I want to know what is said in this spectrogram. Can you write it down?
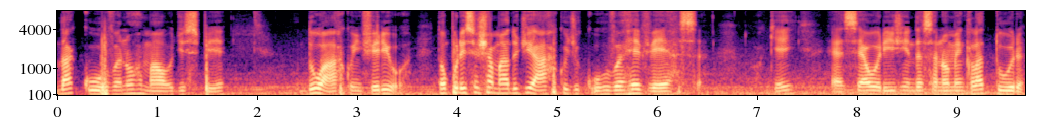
da curva normal de SP do arco inferior. Então por isso é chamado de arco de curva reversa, ok? Essa é a origem dessa nomenclatura.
